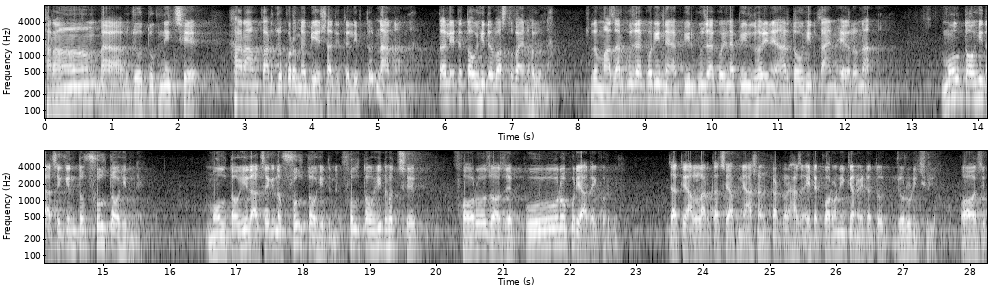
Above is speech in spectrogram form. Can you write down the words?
হারাম যৌতুক নিচ্ছে, হারাম কার্যক্রমে বিয়ে শাদিতে লিপ্ত, না না না। তাহলে এটা তৌহিদের বাস্তবায়ন হলো না। শুধু মাজার পূজা করি না, পীর পূজা করি না, পীর ধরি না, আর তৌহিদ কায়েম হয়ে গেল না। মূল তৌহিদ আছে কিন্তু ফুল তৌহিদ নেই। মূল তৌহিদ আছে কিন্তু ফুল তৌহিদ নেই। ফুল তৌহিদ হচ্ছে ফরজ অজে পুরোপুরি আদায় করবেন। যাতে আল্লাহর কাছে আপনি আসামের কাঠ করে হাজার এটা করণই কেন? এটা তো জরুরি ছিল। অজেব,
